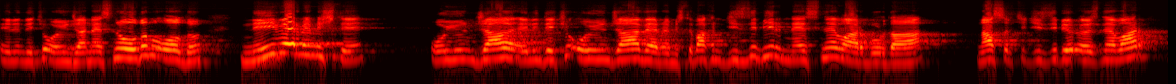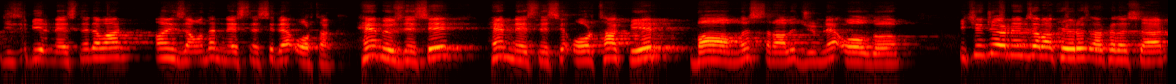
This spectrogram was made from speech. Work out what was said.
Elindeki oyuncağı nesne oldu mu? Oldu. Neyi vermemişti? oyuncağı, elindeki oyuncağı vermemişti. Bakın gizli bir nesne var burada. Nasıl ki gizli bir özne var, gizli bir nesne de var. Aynı zamanda nesnesi de ortak. Hem öznesi hem nesnesi ortak bir bağımlı sıralı cümle oldu. İkinci örneğimize bakıyoruz arkadaşlar.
